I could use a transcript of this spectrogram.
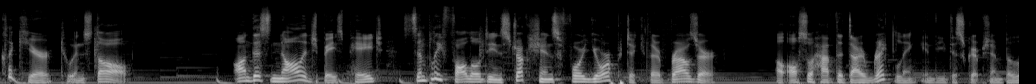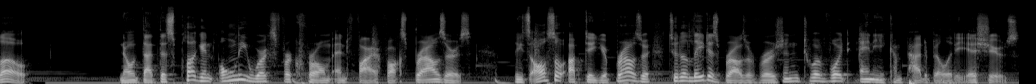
click here to install. On this knowledge base page, simply follow the instructions for your particular browser. I'll also have the direct link in the description below. Note that this plugin only works for Chrome and Firefox browsers. Please also update your browser to the latest browser version to avoid any compatibility issues.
